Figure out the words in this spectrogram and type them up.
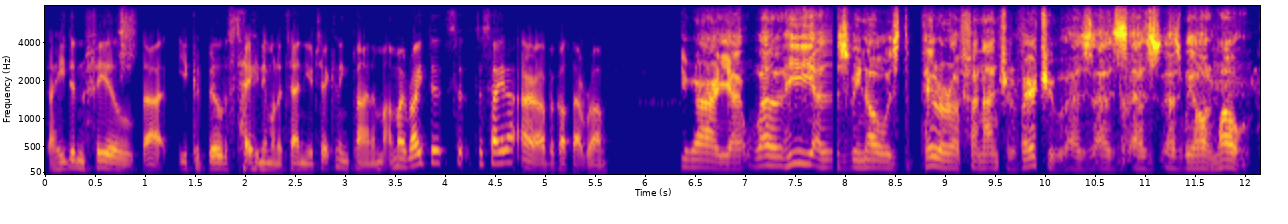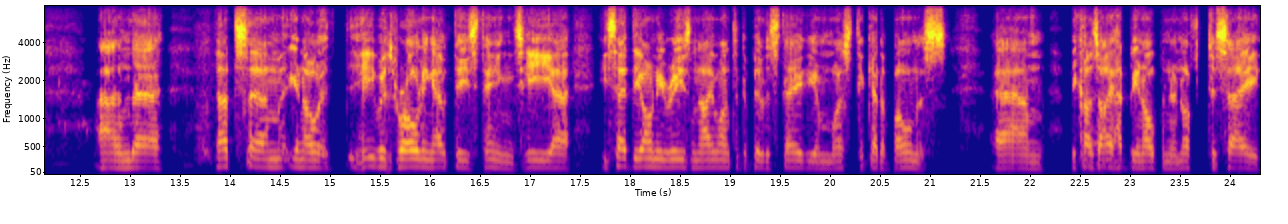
That he didn't feel that you could build a stadium on a ten year ticketing plan. Am, am I right to to say that, or have I got that wrong? You are, yeah. Well, he, as we know, is the pillar of financial virtue, as as as as we all know, and uh, that's um, you know he was rolling out these things. He uh, he said the only reason I wanted to build a stadium was to get a bonus, um, because I had been open enough to say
